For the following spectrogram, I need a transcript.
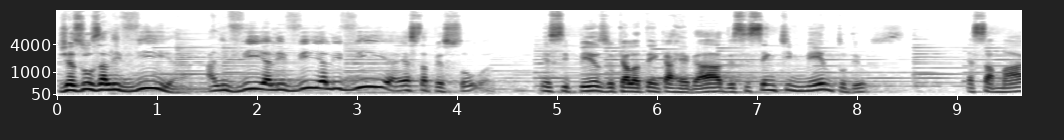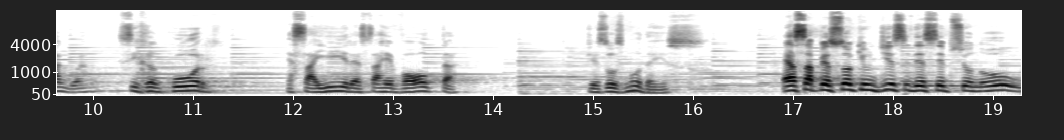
Jesus alivia, alivia, alivia, alivia esta pessoa, esse peso que ela tem carregado, esse sentimento, Deus, essa mágoa, esse rancor, essa ira, essa revolta. Jesus muda isso. Essa pessoa que um dia se decepcionou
